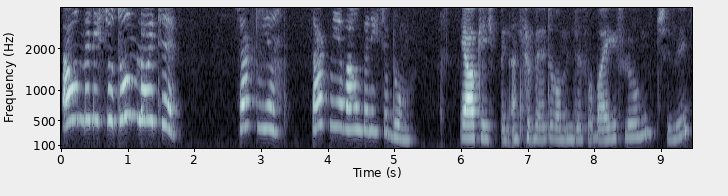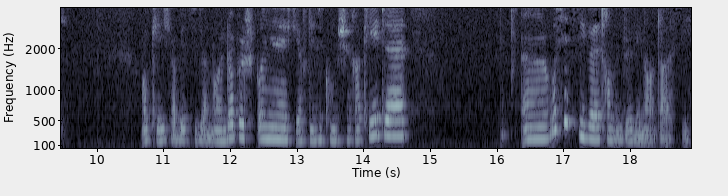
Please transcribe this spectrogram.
Warum bin ich so dumm, Leute? Sag mir, sag mir, warum bin ich so dumm? Ja, okay, ich bin an der Weltrauminsel vorbeigeflogen. Chillig. Okay, ich habe jetzt wieder neun Doppelsprünge. Ich gehe auf diese komische Rakete. Äh, wo ist jetzt die Weltrauminsel? Genau, da ist sie.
